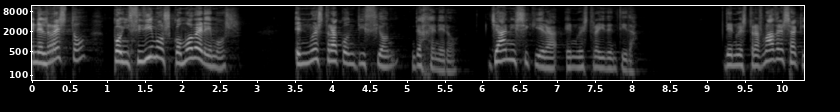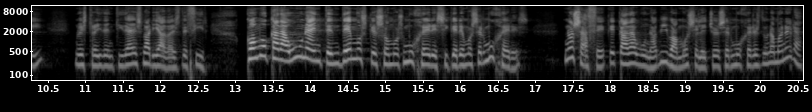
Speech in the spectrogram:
En el resto coincidimos, como veremos, en nuestra condición de género ya ni siquiera en nuestra identidad. De nuestras madres aquí, nuestra identidad es variada, es decir, cómo cada una entendemos que somos mujeres y queremos ser mujeres, nos hace que cada una vivamos el hecho de ser mujeres de una manera.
